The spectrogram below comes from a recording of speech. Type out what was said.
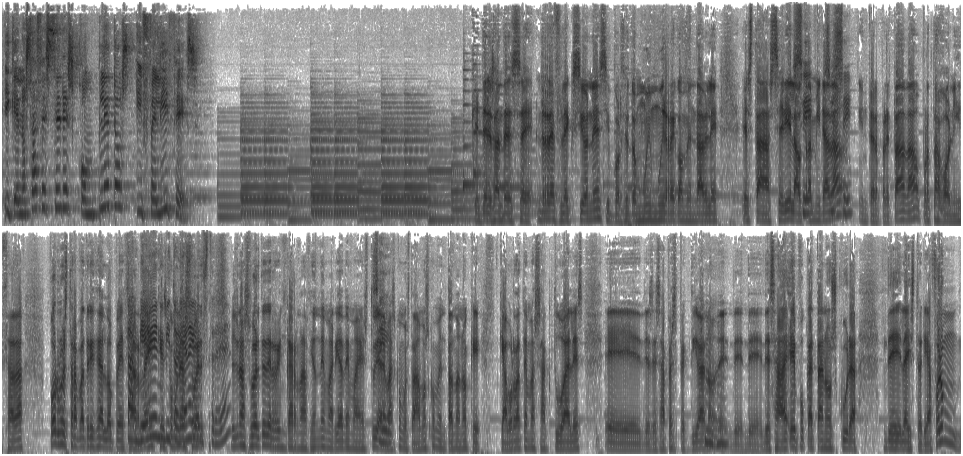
y que nos hace seres completos y felices. Qué interesantes eh, reflexiones y por cierto muy muy recomendable esta serie La otra mirada interpretada o protagonizada por nuestra Patricia López Arnaiz, que es como una suerte, ¿eh? es una suerte de reencarnación de María de Maestro y además como estábamos comentando, ¿no? que, que aborda temas actuales eh, desde esa perspectiva, ¿no? de, de, de, esa época tan oscura de la historia. Fueron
